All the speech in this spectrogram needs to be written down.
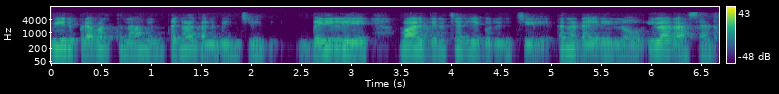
వీరి ప్రవర్తన వింతగా కనిపించేది. బెయిలీ వారి దినచర్య గురించి తన డైరీలో ఇలా రాశాడు.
